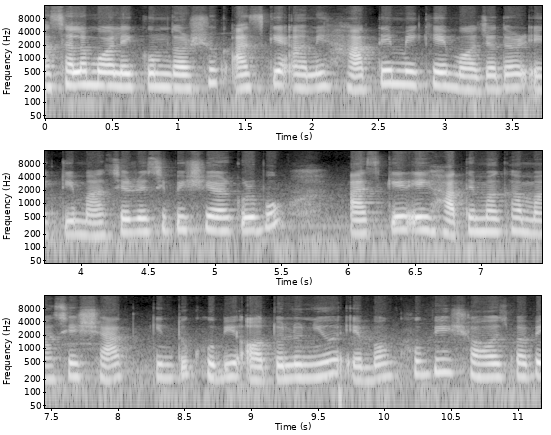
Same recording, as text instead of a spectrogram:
আসসালামু আলাইকুম দর্শক, আজকে আমি হাতে মেখে মজাদার একটি মাছের রেসিপি শেয়ার করব। আজকের এই হাতে মাখা মাছের স্বাদ কিন্তু খুবই অতুলনীয় এবং খুবই সহজভাবে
